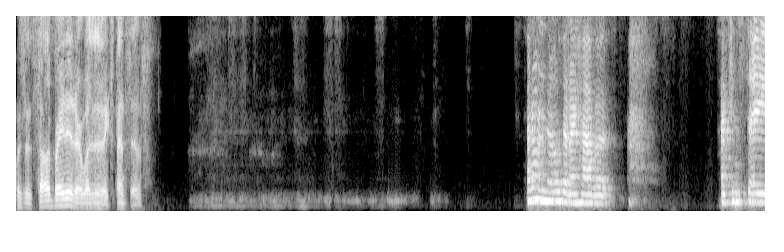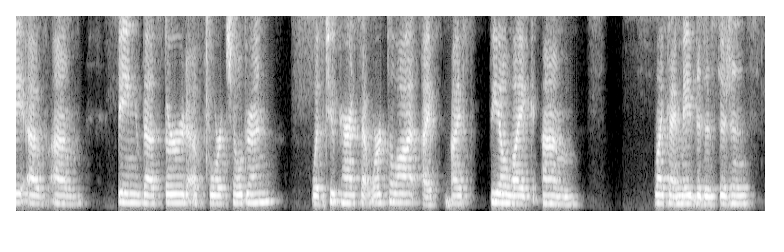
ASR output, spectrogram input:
Was it celebrated or was it expensive? I don't know that I have a. I can say of um, being the third of four children with two parents that worked a lot. I I feel like um, like I made the decisions,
